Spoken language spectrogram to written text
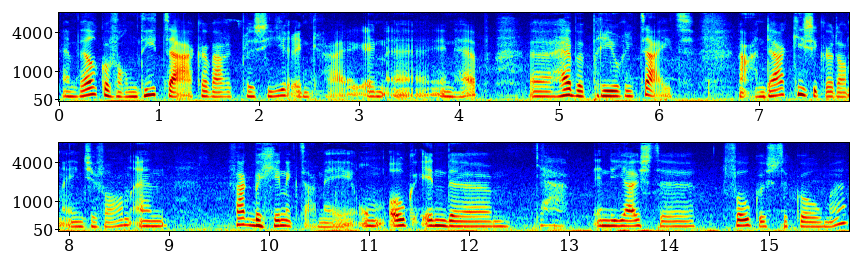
En welke van die taken waar ik plezier in, krijg, in, uh, in heb, uh, hebben prioriteit? Nou, en daar kies ik er dan eentje van. En vaak begin ik daarmee om ook in de, ja, in de juiste focus te komen.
